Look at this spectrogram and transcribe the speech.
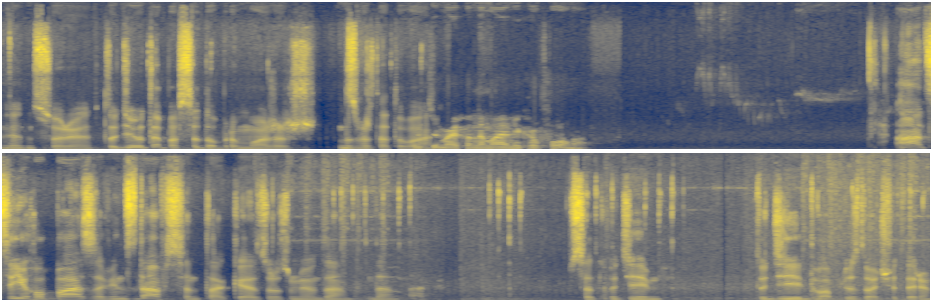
Е, Сорі. Тоді у тебе все добре, можеш не звертати У увагу. тімейта немає мікрофона. А, це його база, він здався, так, я зрозумів, да, да. Так. Все, тоді. Тоді 2 плюс 2 4.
